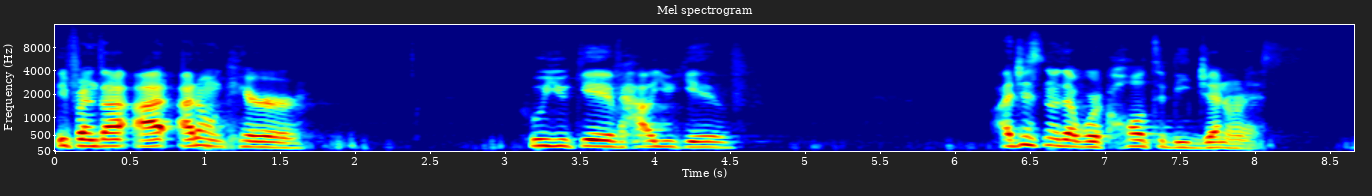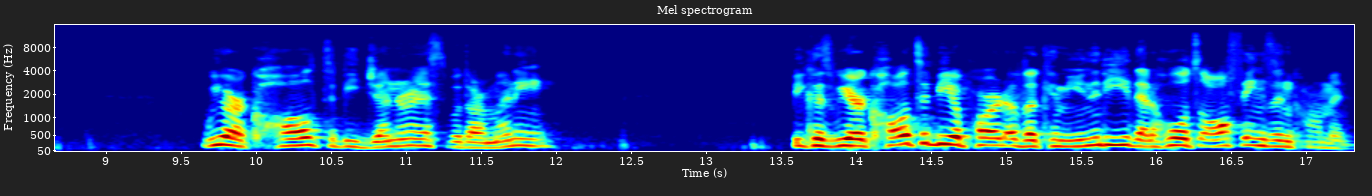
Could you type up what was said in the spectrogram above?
See, friends, I, I, I don't care who you give, how you give. I just know that we're called to be generous. We are called to be generous with our money because we are called to be a part of a community that holds all things in common.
